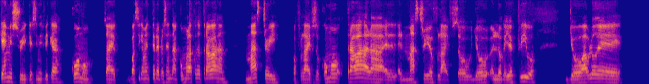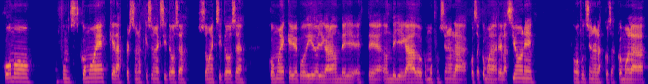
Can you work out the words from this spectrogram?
chemistry, que significa cómo, o sea, básicamente representa cómo las cosas trabajan, Mastery of Life, so, cómo trabaja el, Mastery of Life. So, yo, en lo que yo escribo, yo hablo de cómo, cómo es que las personas que son exitosas son exitosas, cómo es que yo he podido llegar a donde, este, a donde he llegado, cómo funcionan las cosas como las relaciones, cómo funcionan las cosas como la,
